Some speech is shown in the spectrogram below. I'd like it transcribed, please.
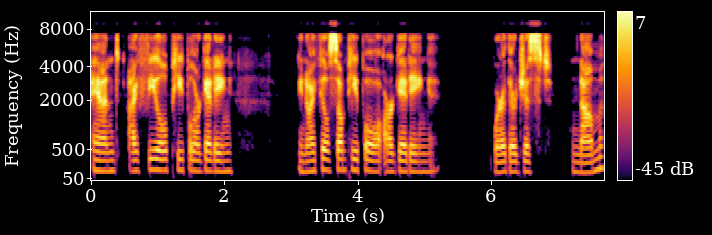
And I feel people are getting, you know, I feel some people are getting where they're just numb.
